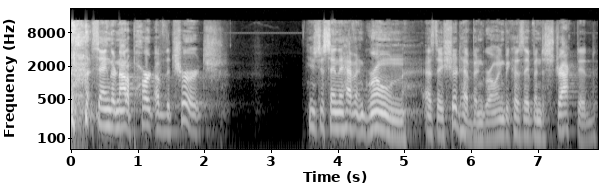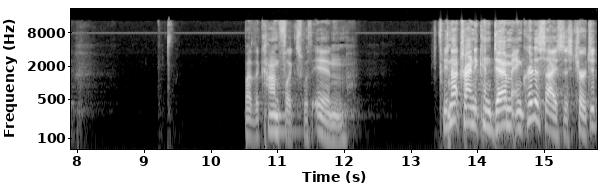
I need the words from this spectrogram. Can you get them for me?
saying they're not a part of the church. He's just saying they haven't grown as they should have been growing because they've been distracted by the conflicts within. He's not trying to condemn and criticize this church. It,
